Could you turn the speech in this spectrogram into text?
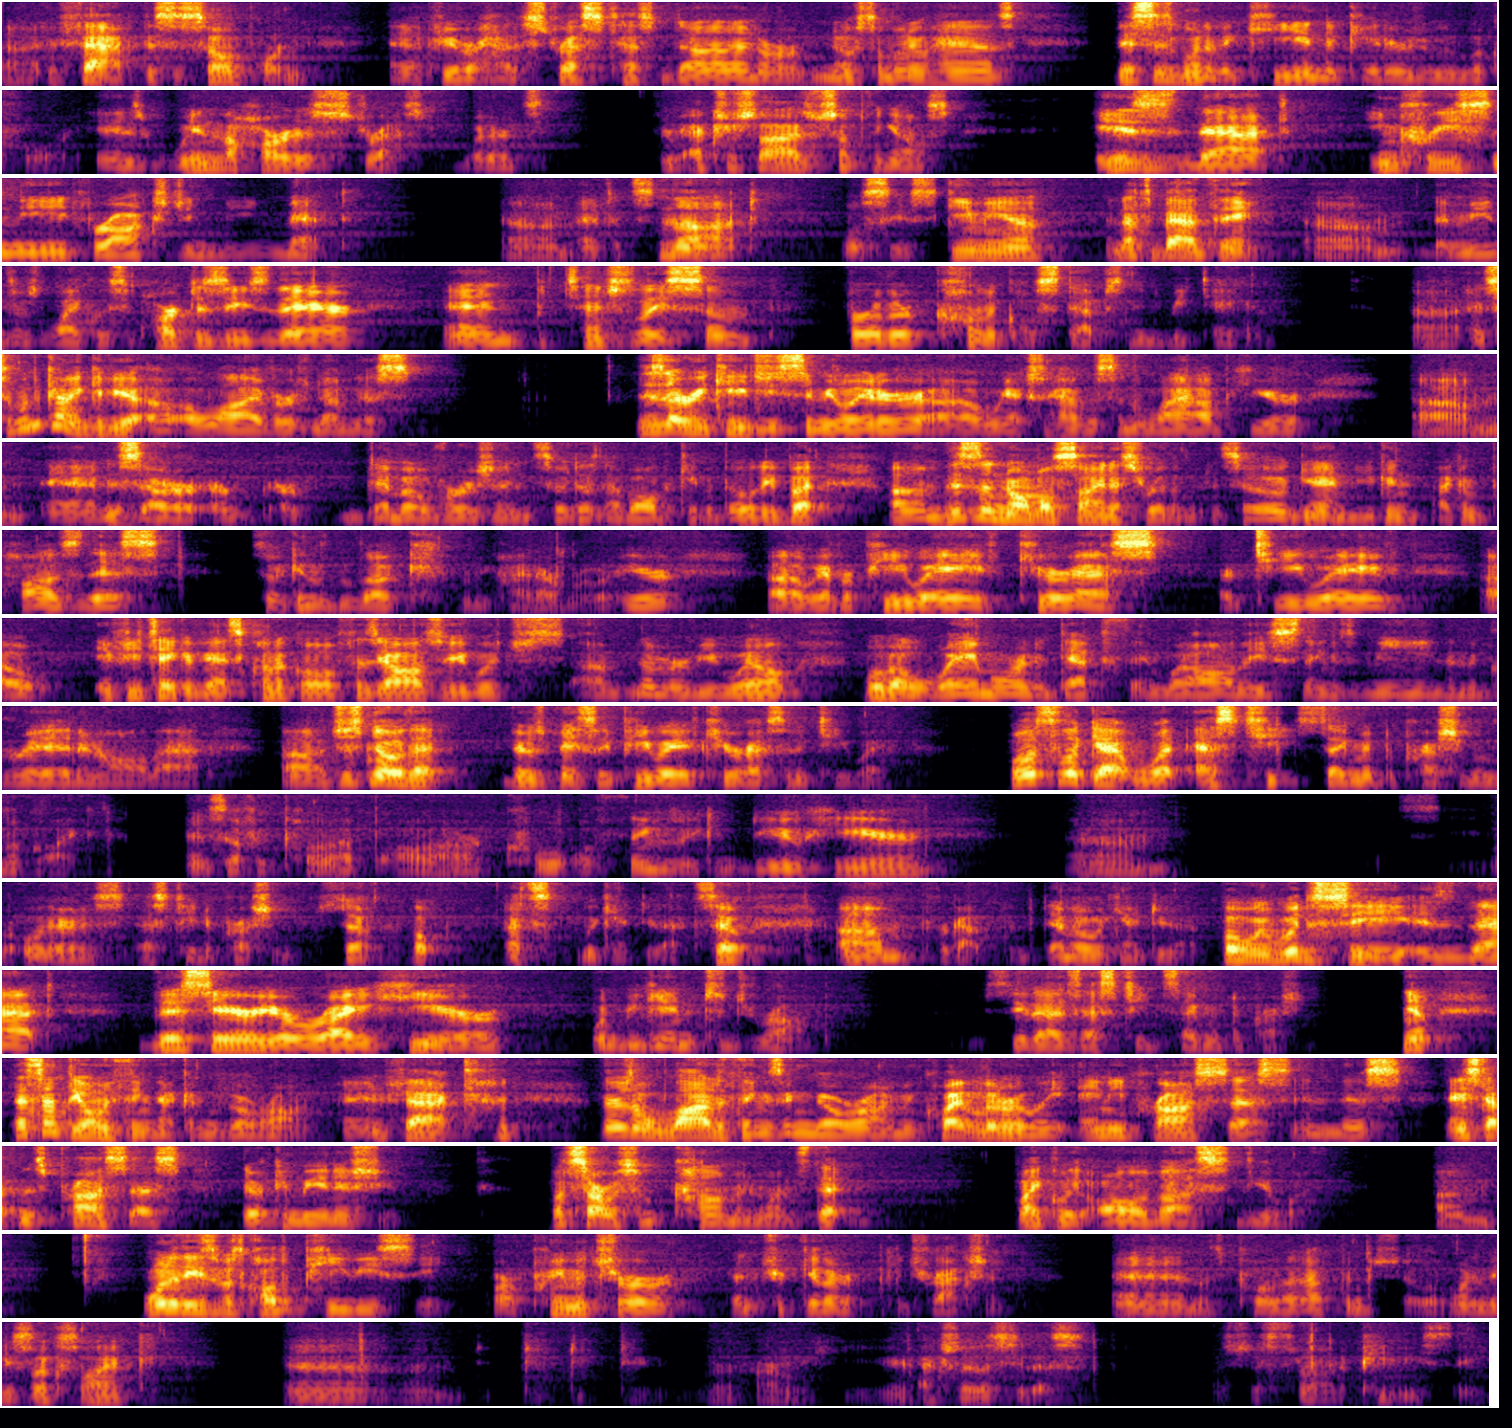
Uh, in fact, this is so important. if you ever had a stress test done or know someone who has, this is one of the key indicators we look for is when the heart is stressed, whether it's through exercise or something else, is that increased need for oxygen being met? Um, and if it's not, we'll see ischemia, and that's a bad thing. Um, that means there's likely some heart disease there, and potentially some further clinical steps need to be taken. Uh, and so I'm going to kind of give you a, a, live version of this. This is our EKG simulator. Uh, we actually have this in the lab here. Um, and this is our, our, our, demo version, so it doesn't have all the capability, but um, this is a normal sinus rhythm. And so again, you can I can pause this so we can look. Let me hide our ruler here. Uh, we have our P wave, QRS, our T wave. Uh, if you take advanced clinical physiology, which um, a number of you will, we'll go way more into depth in what all these things mean and the grid and all that. Uh, just know that there's basically P wave, QRS, and a T wave. Well, let's look at what ST segment depression would look like. And so if we pull up all our cool things we can do here, um, oh, there it is, ST depression. So, oh, that's, we can't do that. So, um, forgot the demo, we can't do that. But we would see is that this area right here would begin to drop. You see that as ST segment depression. Now, that's not the only thing that can go wrong. In fact, there's a lot of things that can go wrong. I mean, quite literally, any process in this, any step in this process, there can be an issue. Let's start with some common ones that likely all of us deal with. Um, one of these is what's called a PVC, or a premature ventricular contraction. And let's pull that up and show what one of these looks like. Um, do, do, do, where are we here? Actually, let's do this. Let's just throw in a PVC.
